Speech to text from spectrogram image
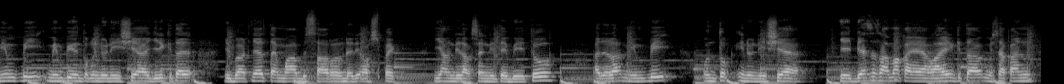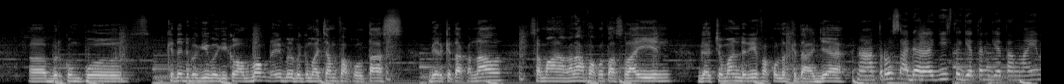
mimpi mimpi untuk Indonesia. Jadi kita ibaratnya tema besar dari ospek yang dilaksanakan di TB itu adalah mimpi untuk Indonesia. Ya biasa sama kayak yang lain. Kita misalkan eh, berkumpul kita dibagi-bagi kelompok dari berbagai macam fakultas biar kita kenal sama anak-anak fakultas lain. Nggak cuman dari fakultas kita aja. Nah, terus ada lagi kegiatan-kegiatan lain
